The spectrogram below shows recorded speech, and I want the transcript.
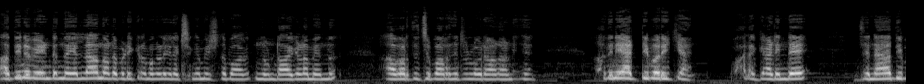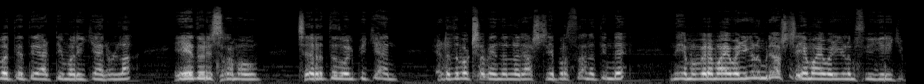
അതിനു വേണ്ടുന്ന എല്ലാ നടപടിക്രമങ്ങളും ഇലക്ഷൻ കമ്മീഷന്റെ ഭാഗത്തു നിന്നുണ്ടാകണമെന്ന് ആവർത്തിച്ച് പറഞ്ഞിട്ടുള്ള ഒരാളാണ് ഞാൻ. അതിനെ അട്ടിമറിക്കാൻ പാലക്കാടിന്റെ ജനാധിപത്യത്തെ അട്ടിമറിക്കാനുള്ള ഏതൊരു ശ്രമവും ചെറുത്ത് തോൽപ്പിക്കാൻ ഇടതുപക്ഷം എന്നുള്ള രാഷ്ട്രീയ പ്രസ്ഥാനത്തിന്റെ നിയമപരമായ വഴികളും രാഷ്ട്രീയമായ വഴികളും സ്വീകരിക്കും.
